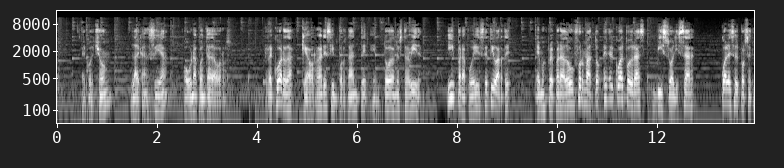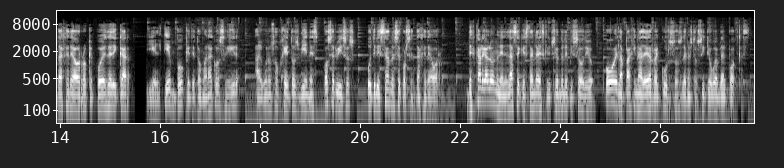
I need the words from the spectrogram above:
¿El colchón, la alcancía o una cuenta de ahorros? Recuerda que ahorrar es importante en toda nuestra vida y para poder incentivarte, hemos preparado un formato en el cual podrás visualizar cuál es el porcentaje de ahorro que puedes dedicar y el tiempo que te tomará conseguir algunos objetos, bienes o servicios utilizando ese porcentaje de ahorro. Descárgalo en el enlace que está en la descripción del episodio o en la página de recursos de nuestro sitio web del podcast.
